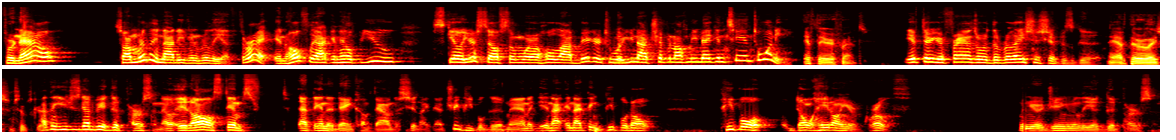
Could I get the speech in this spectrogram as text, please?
for now. So I'm really not even really a threat. And hopefully I can help you scale yourself somewhere a whole lot bigger to where you're not tripping off me making 10, 20. If they're your friends. If they're your friends or the relationship is good. Yeah, if the relationship's good. I think you just got to be a good person. It all stems at the end of the day comes down to shit like that. Treat people good, man. And I, and I think people don't people don't hate on your growth when you're genuinely a good person.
